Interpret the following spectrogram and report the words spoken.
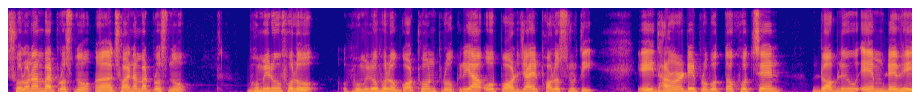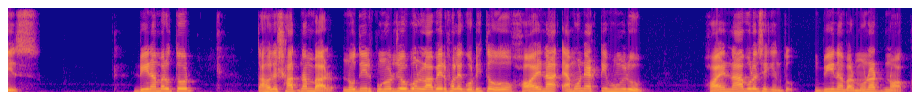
ষোলো নাম্বার প্রশ্ন ছয় নাম্বার প্রশ্ন, ভূমিরূপ হল ভূমিরূপ হল গঠন, প্রক্রিয়া ও পর্যায়ের ফলশ্রুতি। এই ধারণাটির প্রবর্তক হচ্ছেন W M Davis. D number উত্তর। তাহলে সাত নাম্বার, নদীর পুনর্যৌবন লাভের ফলে গঠিত হয় না এমন একটি ভূমিরূপ। হয় না বলেছে কিন্তু। বি নাম্বার, মোনাট নক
